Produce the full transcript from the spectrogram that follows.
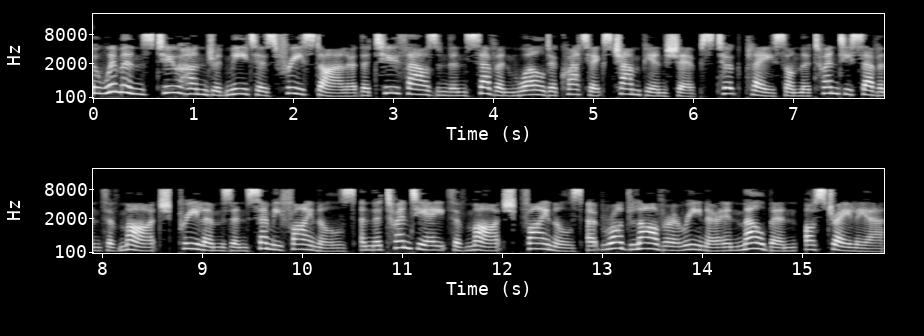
The women's 200 meters freestyle at the 2007 World Aquatics Championships took place on the 27th of March prelims and semi-finals and the 28th of March finals at Rod Laver Arena in Melbourne, Australia.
